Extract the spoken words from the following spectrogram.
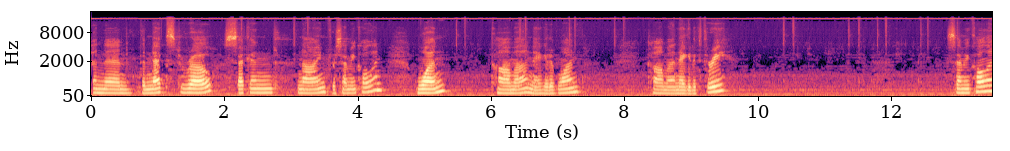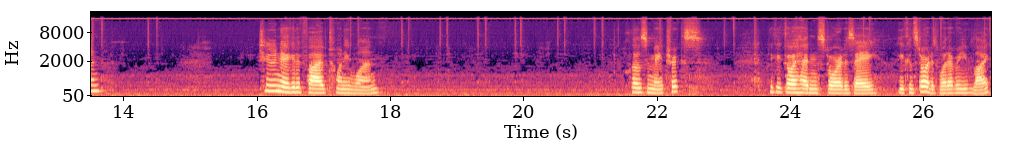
and then the next row second 9 for semicolon 1 comma negative 1 comma negative 3 semicolon 2 negative 5 21 close the matrix. You could go ahead and store it as A. You can store it as whatever you like.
